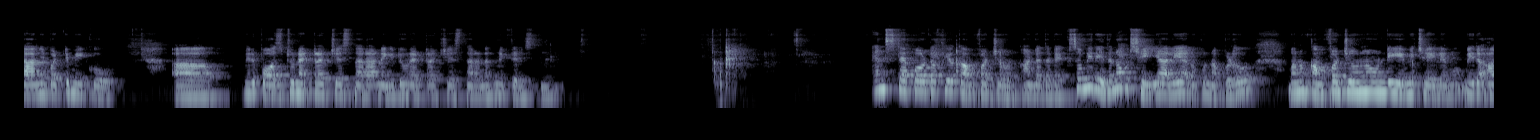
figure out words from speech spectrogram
దాన్ని బట్టి మీకు మీరు పాజిటివ్ని అట్రాక్ట్ చేస్తున్నారా? నెగిటివ్ని అట్రాక్ట్ చేస్తున్నారా అన్నది మీకు తెలుస్తుంది. And step out of your comfort zone under the deck so మీరు ఏదైనా ఒకటి చేయాలి అనుకున్నప్పుడు మనం కంఫర్ట్ జోన్లో ఉండి ఏమీ చేయలేము. మీరు ఆ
